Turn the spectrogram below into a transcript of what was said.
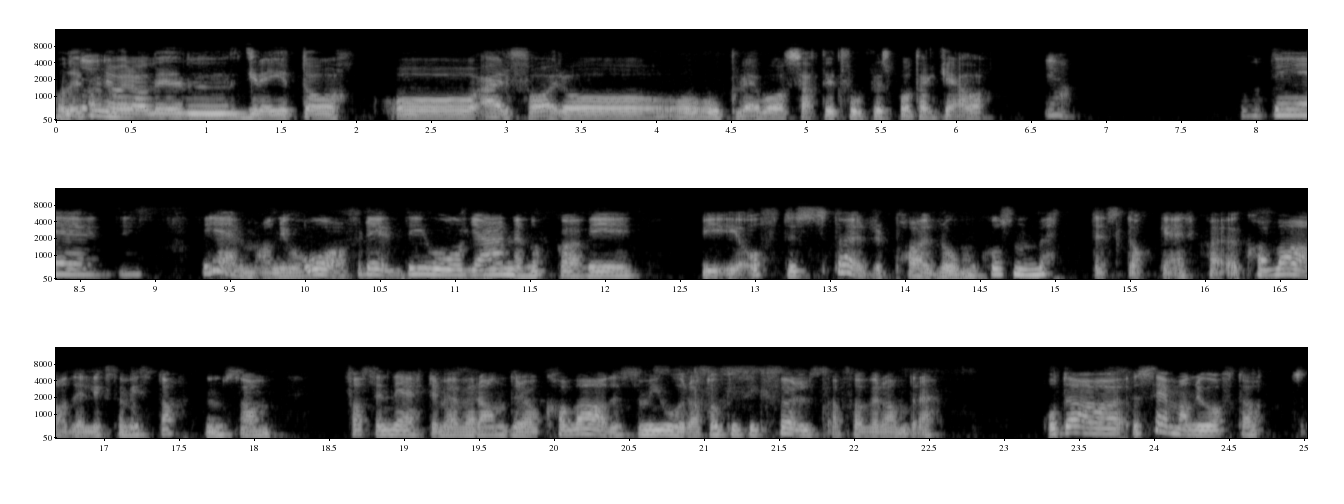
Og det kan jo være litt greit å, å erfare og, og, oppleve og sette litt fokus på, tenker jeg da. Ja. Og det, det ser man jo òg, for det, det, er jo gjerne noe vi, vi ofte spør par om. Hvordan møttes dere? Hva, hva, var det liksom i starten som fascinerte med hverandre, og hva var det som gjorde at dere fikk følelser for hverandre? Og da ser man jo ofte at,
